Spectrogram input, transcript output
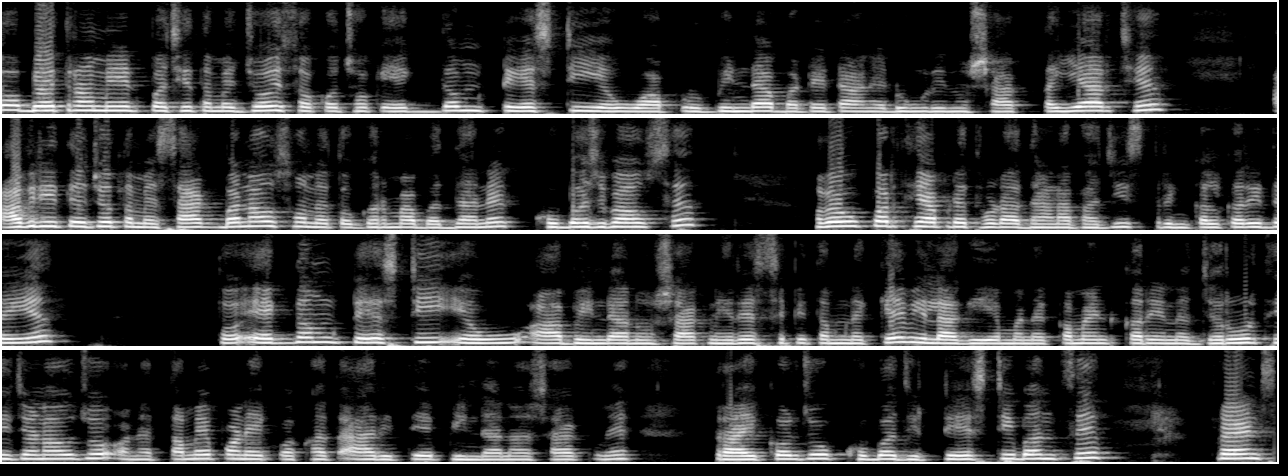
તો બે ત્રણ મિનિટ પછી તમે જોઈ શકો છો કે એકદમ ટેસ્ટી એવું આપણું ભીંડા, બટેટા અને ડુંગળીનું શાક તૈયાર છે. આવી રીતે જો તમે શાક બનાવશો ને તો ઘરમાં બધાને ખૂબ જ ભાવશે. હવે ઉપરથી આપણે થોડા ધાણા ભાજી સ્પ્રિંકલ કરી દઈએ. તો એકદમ ટેસ્ટી એવું આ ભીંડાનું શાકની રેસીપી તમને કેવી લાગી એ મને કમેન્ટ કરીને જરૂરથી જણાવજો અને તમે પણ એક વખત આ રીતે ભીંડાના શાકને ટ્રાય કરજો. ખૂબ જ ટેસ્ટી બનશે. ફ્રેન્ડ્સ,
